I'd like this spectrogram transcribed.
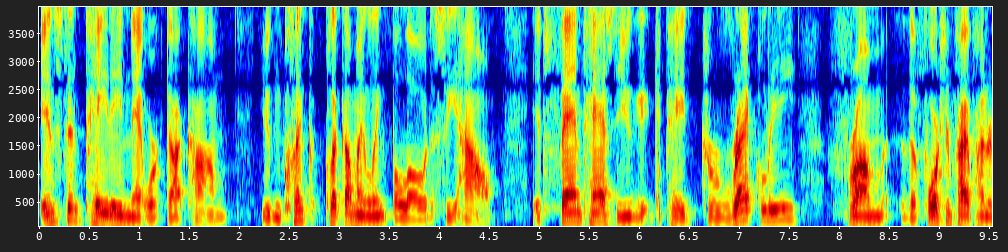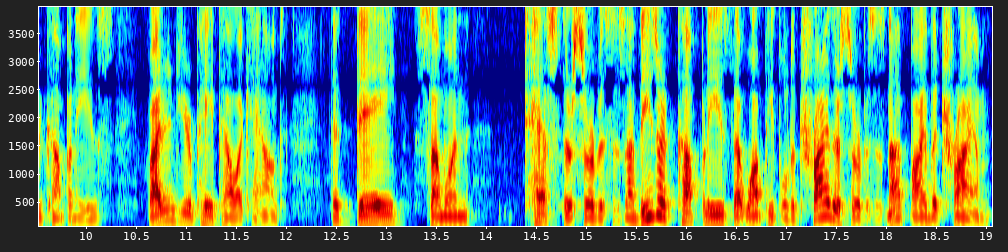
instantpaydaynetwork.com. You can click click on my link below to see how. It's fantastic. You get paid directly from the Fortune 500 companies right into your PayPal account the day someone tests their services. Now, these are companies that want people to try their services, not buy, but try them.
